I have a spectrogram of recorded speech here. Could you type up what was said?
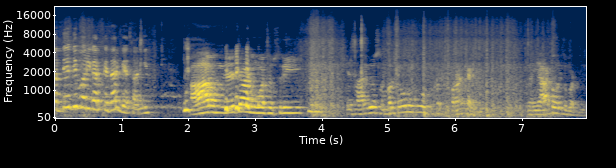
ਅੱਧੇ ਦੀ ਬੋਰੀ ਕਰਕੇ ਧਰ ਗਿਆ ਸਾਰੀਆਂ। ਆਰ ਹੁੰਦੇ ਝਾੜੂ ਆ ਸੁਸਰੀ। ਇਹ ਸਾਰੇ ਜੋ ਸੰਭਰ ਤੋਂ ਉਹ ਪਰਾਂ ਕਰ ਗਈ ਮੈਂ ਯਾਰ ਟੋਲ ਚ ਵੜ ਗਈ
